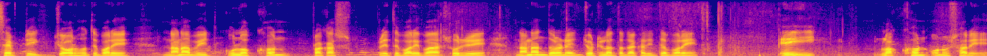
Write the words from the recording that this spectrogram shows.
সেপটিক জ্বর হতে পারে, নানাবিধ কুলক্ষণ প্রকাশ পেতে পারে বা শরীরে নানান ধরনের জটিলতা দেখা দিতে পারে। এই লক্ষণ অনুসারে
